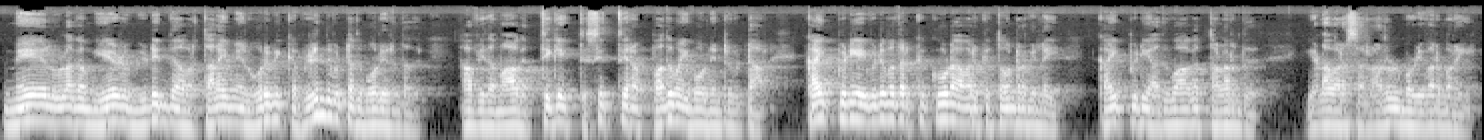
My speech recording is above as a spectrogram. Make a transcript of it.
மேல் உலகம் ஏழும் இடிந்து அவர் தலைமேல் ஒருமிக்க விழுந்து விட்டது போல் இருந்தது அவ்விதமாக திகைத்து சித்திர பதுமை போல் நின்று விட்டார். கைப்பிடியை விடுவதற்கு கூட அவருக்கு தோன்றவில்லை. கைப்பிடி அதுவாக தளர்ந்து இளவரசர் அருள்மொழிவர்மரை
